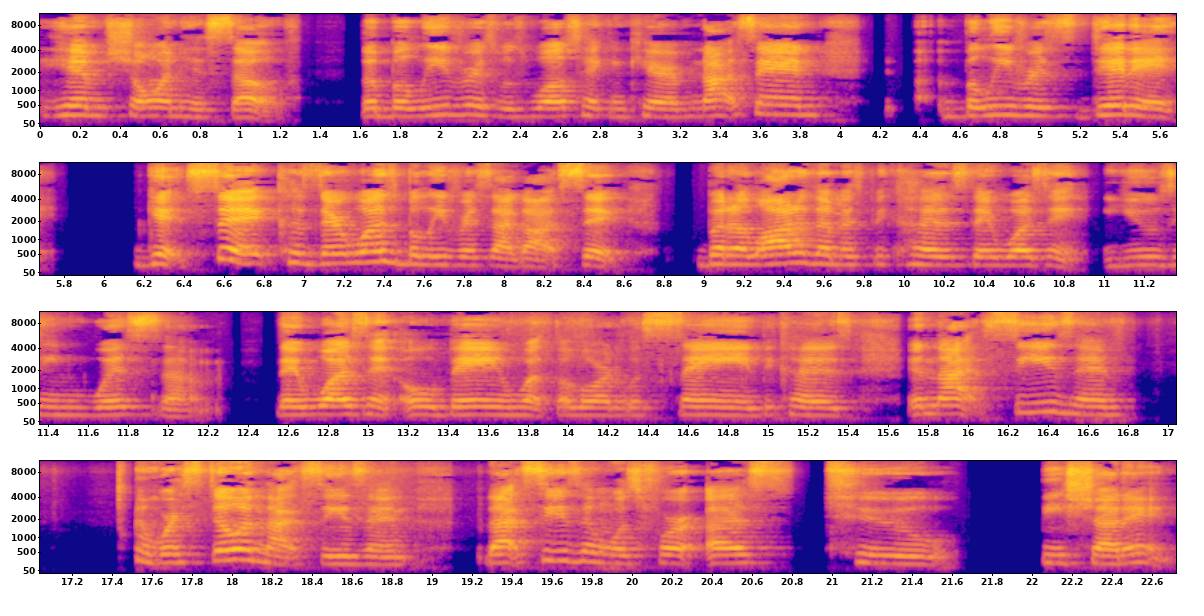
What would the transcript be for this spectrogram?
him showing himself. The believers was well taken care of. Not saying believers didn't get sick because there was believers that got sick but a lot of them is because they wasn't using wisdom. They wasn't obeying what the lord was saying because in that season and we're still in that season that season was for us to be shut in.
